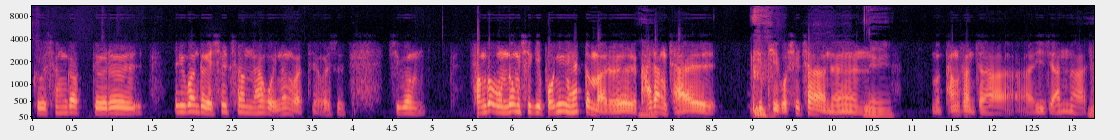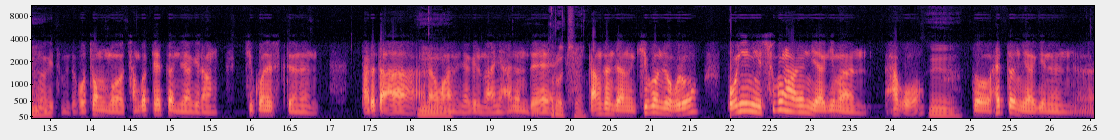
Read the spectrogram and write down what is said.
그 생각들을 일관되게 실천하고 있는 것 같아요. 그래서 지금 선거 운동 시기 본인이 했던 말을 네. 가장 잘 지키고 실천하는 네. 뭐 당선자이지 않나 생각이 음. 듭니다. 보통 뭐 선거 때 했던 이야기랑 집권했을 때는 다르다라고 음. 하는 이야기를 많이 하는데 그렇죠. 당선자는 기본적으로 본인이 수긍하는 이야기만 하고 네. 또 했던 이야기는 어,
